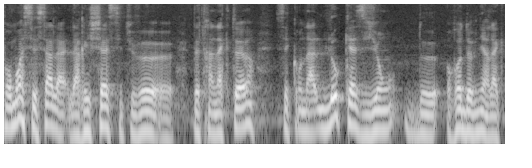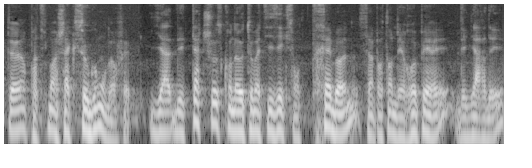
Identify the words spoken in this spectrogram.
pour moi, c'est ça la, richesse, si tu veux, euh, d'être un acteur, c'est qu'on a l'occasion de redevenir l'acteur pratiquement à chaque seconde, en fait. Il y a des tas de choses qu'on a automatisées qui sont très bonnes, c'est important de les repérer, de les garder.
